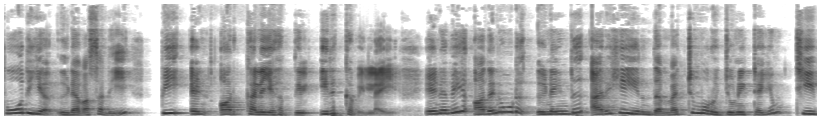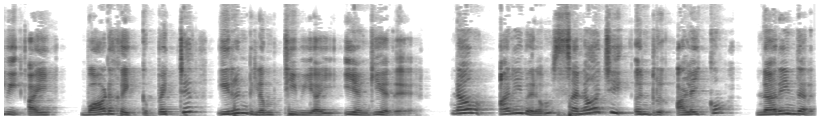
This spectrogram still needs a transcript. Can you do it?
போதிய இடவசதி பிஎன்ஆர் கலையகத்தில் இருக்கவில்லை. எனவே அதனோடு இணைந்து அருகே இருந்த மற்றொரு யூனிட்டையும் டிவிஐ வாடகைக்கு பெற்று இரண்டிலும் டிவிஐ இயங்கியது. நாம் அனைவரும் சனாஜி என்று அழைக்கும் நரீந்தர்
